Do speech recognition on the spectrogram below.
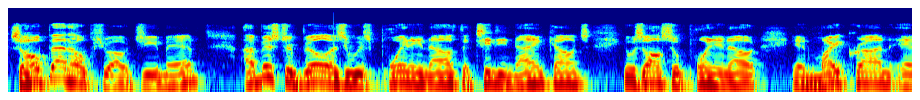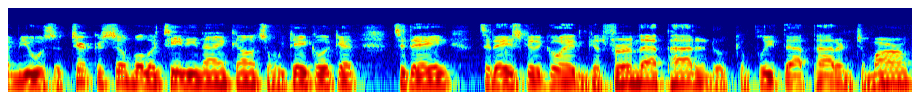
So, hope that helps you out, G Man. Uh, Mr. Bill, as he was pointing out the TD9 counts, he was also pointing out in Micron, MU is a ticker symbol of TD9 counts. And we take a look at today. Today's going to go ahead and confirm that pattern. It'll complete that pattern tomorrow.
